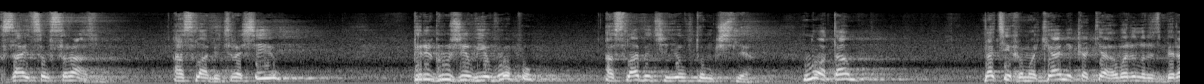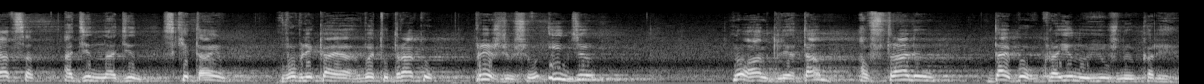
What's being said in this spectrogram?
зайцев сразу, ослабить Россию, перегрузив Европу, ослабить ее в том числе. Ну а там, на Тихом океане, как я говорил, разбираться один на один с Китаем, вовлекая в эту драку прежде всего Индию, ну Англия там, Австралию, дай бог Украину и Южную Корею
